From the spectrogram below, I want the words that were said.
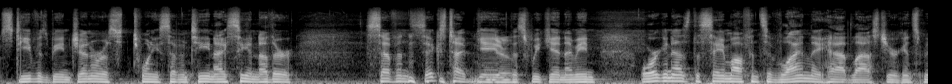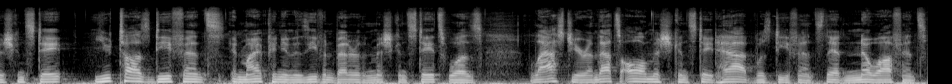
Steve is being generous 2017. I see another 7 6 type game yeah. this weekend. I mean, Oregon has the same offensive line they had last year against Michigan State. Utah's defense, in my opinion, is even better than Michigan State's was last year, and that's all Michigan State had was defense. They had no offense.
